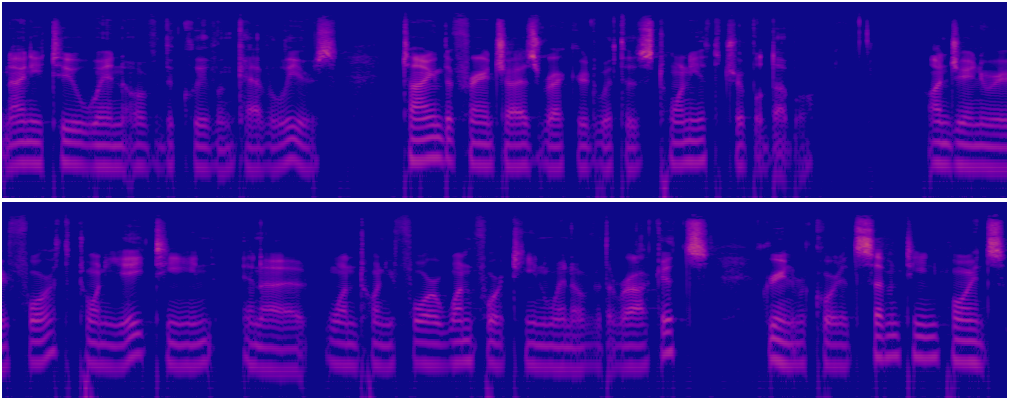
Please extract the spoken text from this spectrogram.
92 win over the Cleveland Cavaliers, tying the franchise record with his 20th triple double. On January 4th, 2018, in a 124 114 win over the Rockets, Green recorded 17 points,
